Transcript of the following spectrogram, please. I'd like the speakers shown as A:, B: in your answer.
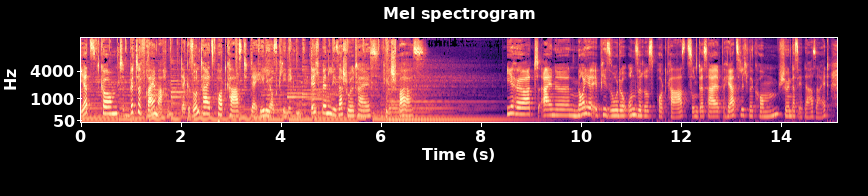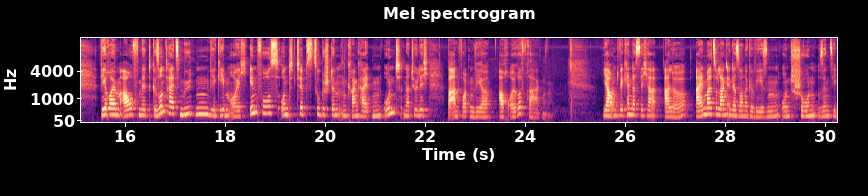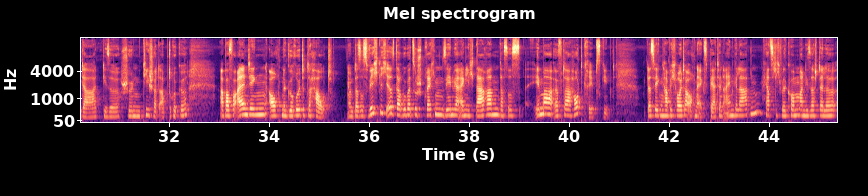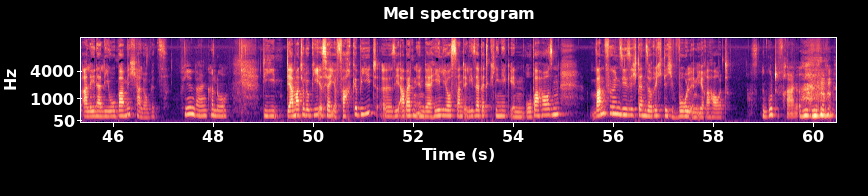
A: Jetzt kommt Bitte freimachen, der Gesundheitspodcast der Helios Kliniken. Ich bin Lisa Schultheiß. Viel Spaß! Ihr hört eine neue Episode unseres Podcasts und deshalb herzlich willkommen. Schön, dass ihr da seid. Wir räumen auf mit Gesundheitsmythen, wir geben euch Infos und Tipps zu bestimmten Krankheiten und natürlich beantworten wir auch eure Fragen. Ja, und wir kennen das sicher alle. Einmal zu lang in der Sonne gewesen und schon sind sie da, diese schönen T-Shirt-Abdrücke. Aber vor allen Dingen auch eine gerötete Haut. Und dass es wichtig ist, darüber zu sprechen, sehen wir eigentlich daran, dass es immer öfter Hautkrebs gibt. Deswegen habe ich heute auch eine Expertin eingeladen. Herzlich willkommen an dieser Stelle, Alena Lioba-Michalowitz.
B: Vielen Dank, hallo.
A: Die Dermatologie ist ja Ihr Fachgebiet. Äh, sie arbeiten in der Helios St. Elisabeth Klinik in Oberhausen. Wann fühlen Sie sich denn so richtig wohl in Ihrer Haut?
B: Das ist eine gute Frage.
